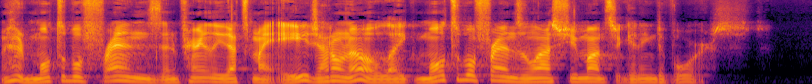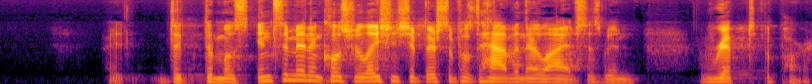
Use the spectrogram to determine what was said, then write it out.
I had multiple friends, and apparently that's my age. I don't know. Like, multiple friends in the last few months are getting divorced. The, the most intimate and close relationship they're supposed to have in their lives has been ripped apart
